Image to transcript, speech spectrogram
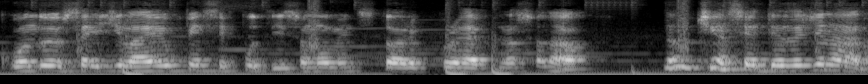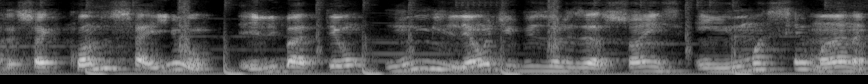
quando eu saí de lá, eu pensei, putz, isso é um momento histórico pro rap nacional. Não tinha certeza de nada, só que quando saiu, ele bateu um milhão de visualizações em uma semana.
